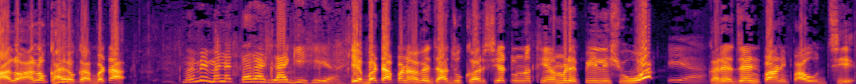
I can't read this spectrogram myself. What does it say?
હાલો હાલો કાયો કા બટા. મમ્મી મને તરસ લાગી છે. એ બટા પણ હવે જાજુ ઘર શેટું નથી હમણે પી લીશું હો. ઘરે જઈને પાણી પાવું જ છે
